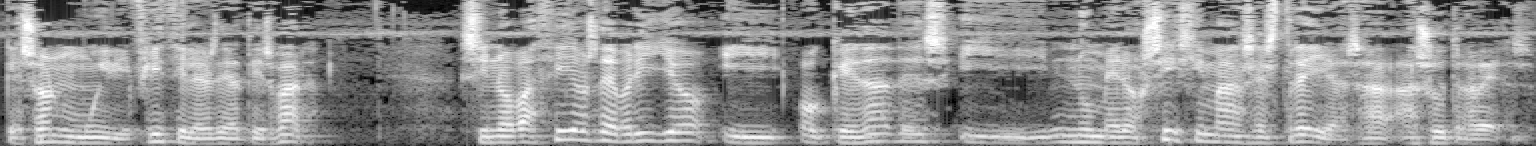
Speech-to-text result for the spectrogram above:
que son muy difíciles de atisbar, sino vacíos de brillo y oquedades y numerosísimas estrellas a, su través.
